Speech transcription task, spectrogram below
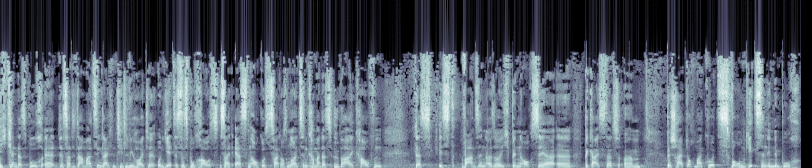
Ich kenne das Buch. Äh, das hatte damals den gleichen Titel wie heute. Und jetzt ist das Buch raus. Seit 1. August 2019 kann man das überall kaufen. Das ist Wahnsinn. Also ich bin auch sehr äh, begeistert. Ähm, beschreib doch mal kurz, worum geht's denn in dem Buch?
